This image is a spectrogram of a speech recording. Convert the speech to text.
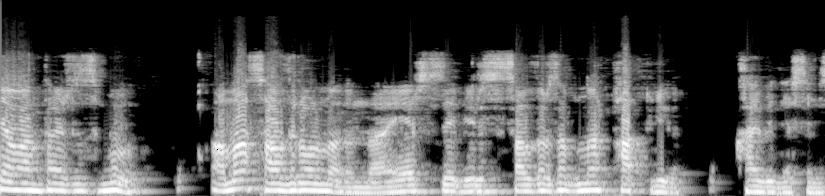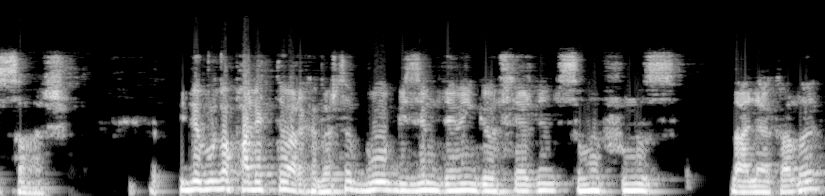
avantajlısı bu. Ama saldırı olmadığında eğer size birisi saldırırsa bunlar patlıyor. Kaybederseniz savaş. Bir de burada palette var arkadaşlar. Bu bizim demin gösterdiğim sınıfımızla alakalı.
